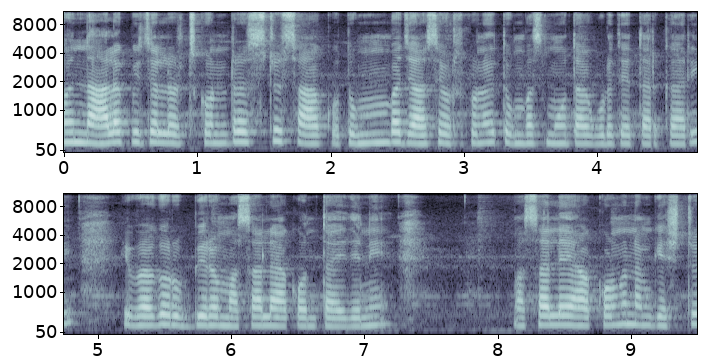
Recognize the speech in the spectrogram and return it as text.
ಒಂದು ನಾಲ್ಕು ವಿಜಲ್ ಹೊಡ್ಸ್ಕೊಂಡ್ರಷ್ಟು ಸಾಕು. ತುಂಬ ಜಾಸ್ತಿ ಹೊಡ್ಸ್ಕೊಂಡ್ರೆ ತುಂಬ ಸ್ಮೂತ್ ಆಗಿಬಿಡುತ್ತೆ ತರಕಾರಿ. ಇವಾಗ ರುಬ್ಬಿರೋ ಮಸಾಲೆ ಹಾಕ್ಕೊತಾ ಇದ್ದೀನಿ ಮಸಾಲೆ ಹಾಕ್ಕೊಂಡು ನಮ್ಗೆ ಎಷ್ಟು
